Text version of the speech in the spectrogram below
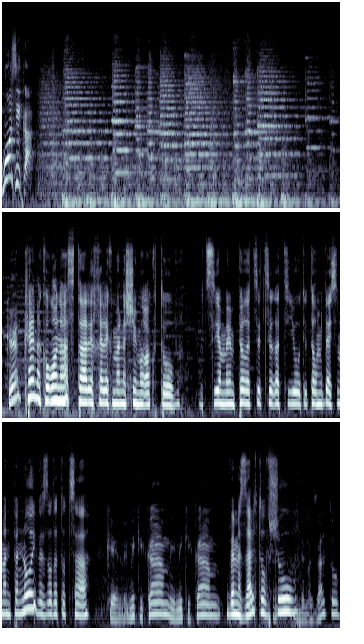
מוזיקה! כן? כן, הקורונה עשתה לחלק מהאנשים רק טוב. הוציאה מהם פרץ יצירתיות, יותר מדי זמן פנוי, וזאת התוצאה. כן, ומיקי קם, עם מיקי קם. ומזל טוב שוב. ומזל טוב.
